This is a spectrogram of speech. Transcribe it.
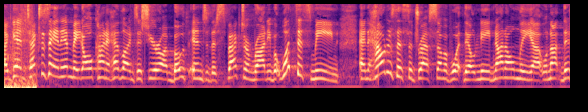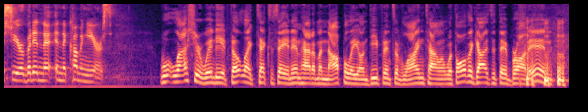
again, Texas A&M made all kind of headlines this year on both ends of the spectrum, Roddy. But what's this mean, and how does this address some of what they'll need, not only uh, well, not this year, but in the in the coming years? Well, last year, Wendy, it felt like Texas A&M had a monopoly on defensive line talent with all the guys that they brought in,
